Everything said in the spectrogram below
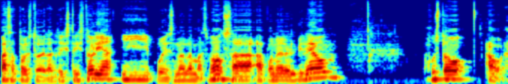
pasa todo esto de la triste historia. Y pues nada más. Vamos a, poner el video justo ahora.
